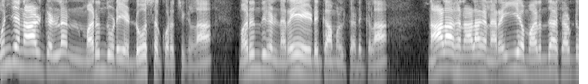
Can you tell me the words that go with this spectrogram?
கொஞ்ச நாட்களில் மருந்துடைய டோஸை குறைச்சிக்கலாம். மருந்துகள் நிறைய எடுக்காமல் தடுக்கலாம். நாளாக நாளாக நிறைய மருந்தாக சாப்பிட்டு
